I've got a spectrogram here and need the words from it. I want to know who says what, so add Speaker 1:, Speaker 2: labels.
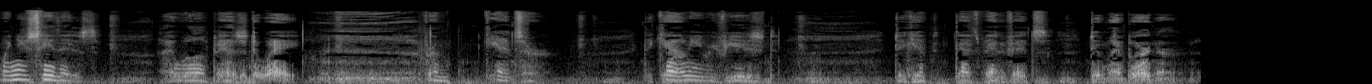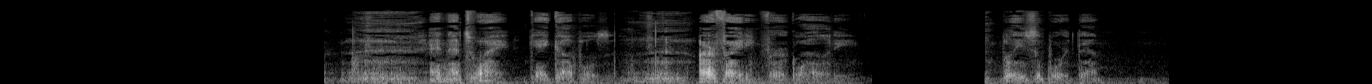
Speaker 1: When you see this, I will have passed away from cancer. The county refused to give death benefits to my partner. And that's why gay couples are fighting for equality. Please support them.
